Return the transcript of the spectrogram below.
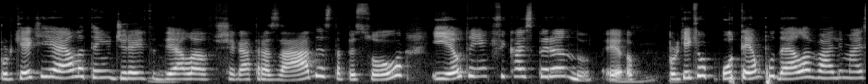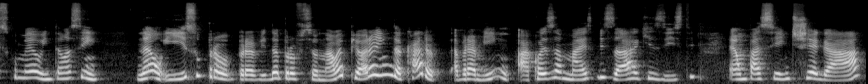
Por que, que ela tem o direito de ela chegar atrasada, esta pessoa, e eu tenho que ficar esperando? Eu, por que, que o, o tempo dela vale mais que o meu? Então, assim, não, e isso pra, pra vida profissional é pior ainda. Cara, pra mim, a coisa mais bizarra que existe é um paciente chegar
